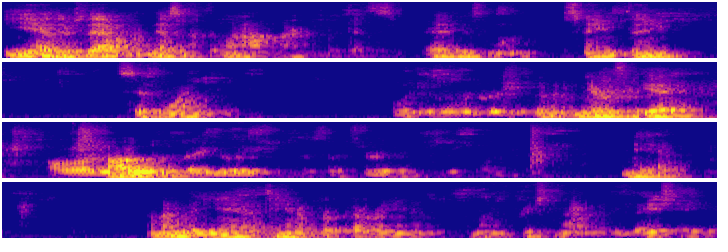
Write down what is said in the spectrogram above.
yeah, there's that one. That's not the one I learned, but that's that is one. Same thing. It says one. Always remember Krishna. uh, Never forget it. All other All- rules and regulations are subservient to this one. Yeah. The Yana Tana Prakarana, Mana Krishna Deveshaya.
